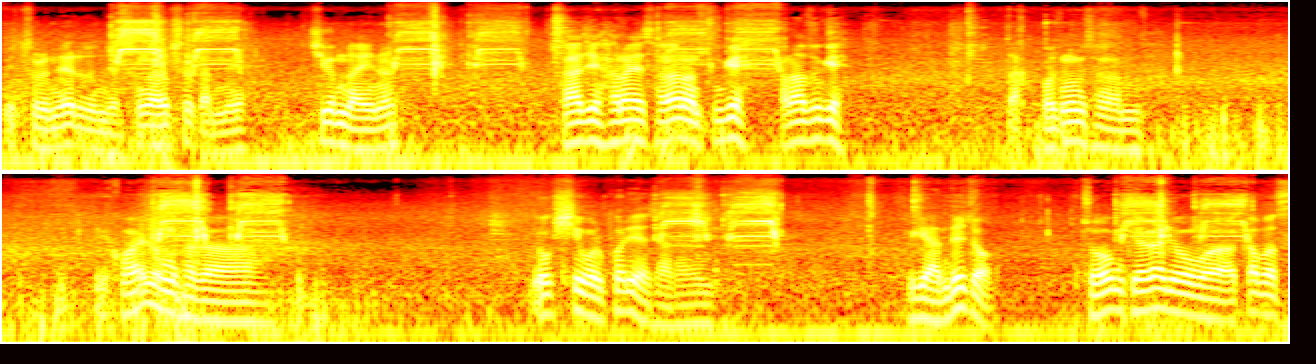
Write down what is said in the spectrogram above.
밑으로 내려도 이제 상관없을 것 같네요. 지금 나이는 가지 하나에 상관은 두 개, 하나 두 개. 딱 보정도 생각합니다. 이 과일 농사가 욕심을 버려야 잘하는데 그게 안 되죠. 좋은 개가지 오면 아까봐서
